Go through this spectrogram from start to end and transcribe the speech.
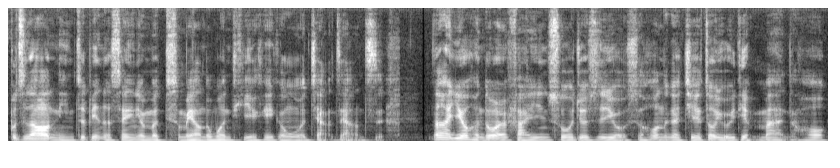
不知道你这边的声音有没有什么样的问题，也可以跟我讲这样子。那也有很多人反映说，就是有时候那个节奏有一点慢，然后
